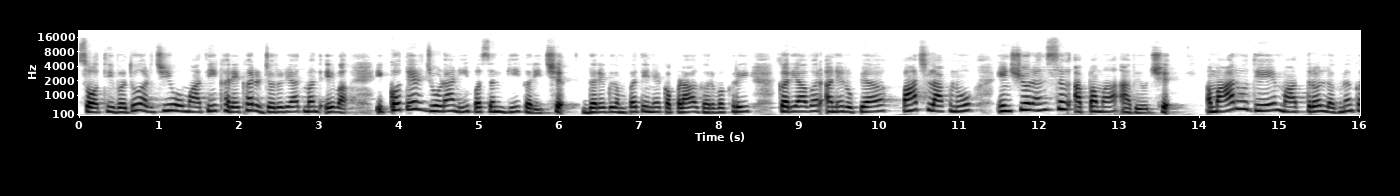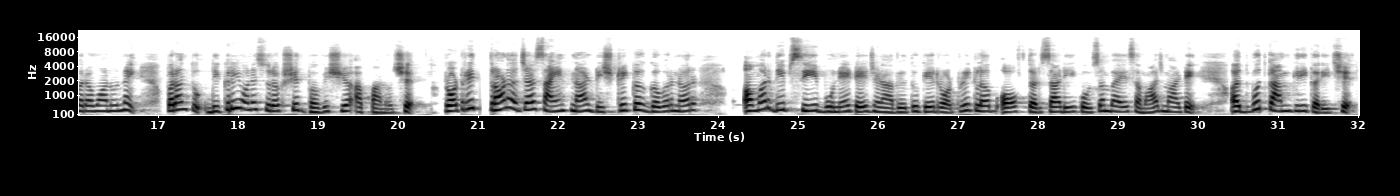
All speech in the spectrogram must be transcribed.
સોથી વધુ અરજીઓમાંથી ખરેખર જરૂરિયાતમંદ એવા ઇકોતેર જોડાની પસંદગી કરી છે. દરેક દંપતીને કપડાં, ઘરવખરી, કર્યાવર અને રૂપિયા પાંચ લાખનું ઇન્સ્યોરન્સ આપવામાં આવ્યું છે. અમારું ધ્યેય માત્ર લગ્ન કરાવવાનું નહીં, પરંતુ દીકરીઓને સુરક્ષિત ભવિષ્ય આપવાનું છે. રોટરી ત્રણ હજાર સાહીઠના ડિસ્ટ્રિક્ટ ગવર્નર અમરદીપસિંહ બુનેટે જણાવ્યું હતું કે રોટરી ક્લબ ઓફ તરસાડી કોસંબાએ સમાજ માટે અદ્ભુત કામગીરી કરી છે.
